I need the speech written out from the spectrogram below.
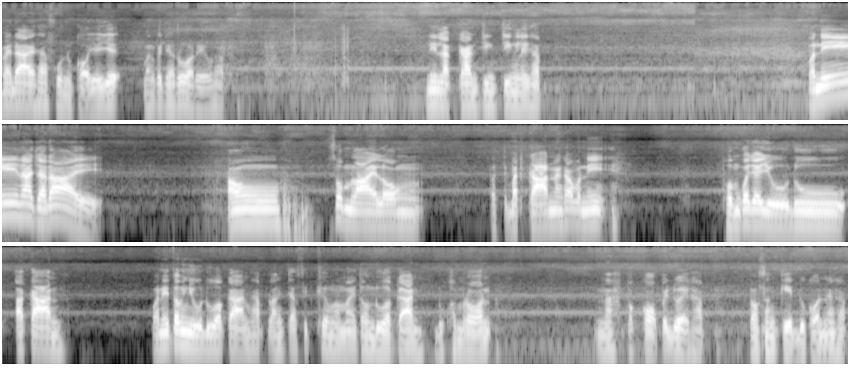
ไม่ได้ ถ้าฝุ่นเกาะเยอะๆ มันก็จะรั่วเร็วครับ นี่หลักการจริง ๆ เลยครับ วันนี้น่าจะได้ เอาส้มลายลองปฏิบัติการนะครับ วันนี้ ผมก็จะอยู่ดูอาการ วันนี้ต้องอยู่ดูอาการครับ หลังจากฟิตเครื่องมาใหม่ต้องดูอาการดูความร้อนนะประกอบไปด้วยครับ ต้องสังเกตดูก่อนนะครับ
